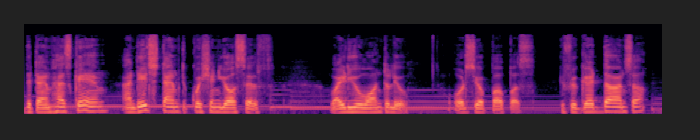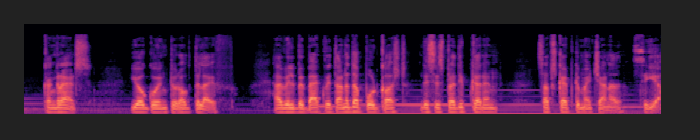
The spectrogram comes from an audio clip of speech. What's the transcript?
the time has come and it's time to question yourself why do you want to live what's your purpose if you get the answer congrats you are going to rock the life I will be back with another podcast. This is Pradeep Karan. Subscribe to my channel. See ya.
